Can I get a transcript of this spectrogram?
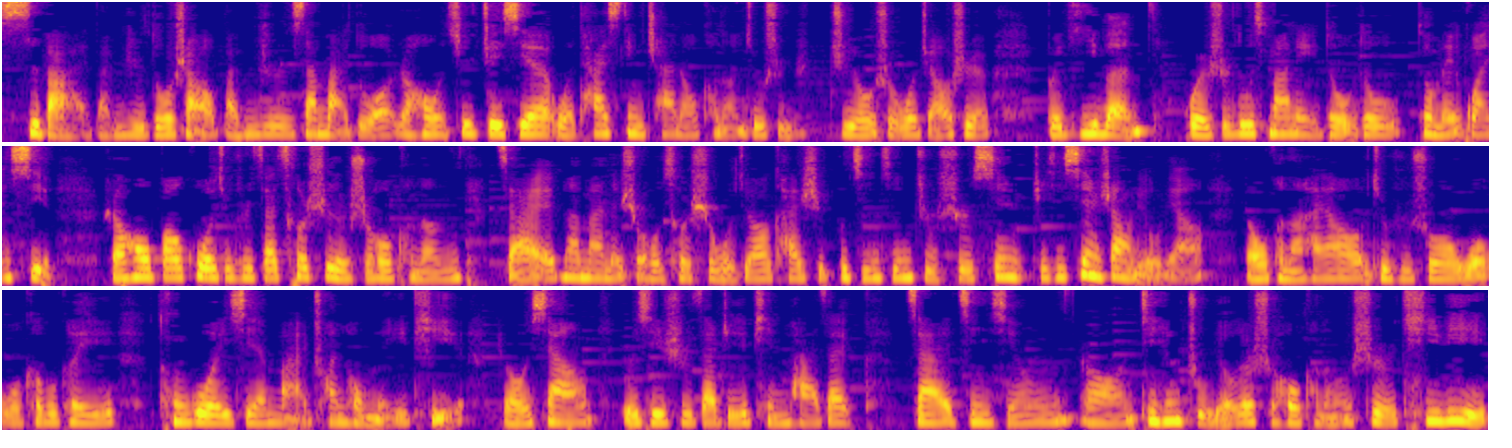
四百、百分之多少、百分之三百多。然后就这些我 testing channel 可能就是只有是我只要是 break even 或者是 lose money 都都都没关系。然后包括就是在测试的时候，可能在慢慢的时候测试，我就要开始不仅仅只是线这些线上流量，然后可能还要就是说我我可不可以通过一些买传统媒体，然后像尤其是在这些品牌在。在进行嗯进行主流的时候，可能是 TV，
